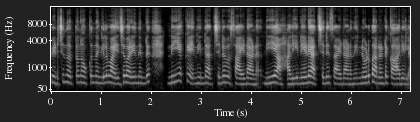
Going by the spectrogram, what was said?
പിടിച്ചു നിർത്താൻ നോക്കുന്നെങ്കിൽ വൈജ പറയുന്നുണ്ട് നീയൊക്കെ നിന്റെ അച്ഛന്റെ സൈഡാണ്. നീ അലീനയുടെ അച്ഛന്റെ സൈഡാണ്. നിന്നോട് പറഞ്ഞിട്ട് കാര്യമില്ല.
